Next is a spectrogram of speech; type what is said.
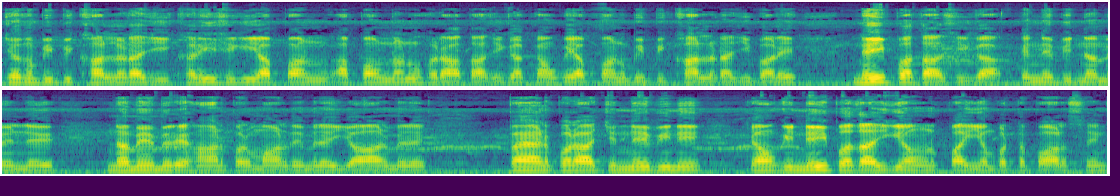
ਜਦੋਂ ਬੀਬੀ ਖਾਲੜਾ ਜੀ ਖੜੀ ਸੀਗੀ, ਆਪਾਂ ਨੂੰ ਆਪਾਂ ਉਹਨਾਂ ਨੂੰ ਹਰਾਤਾ ਸੀਗਾ ਕਿਉਂਕਿ ਆਪਾਂ ਨੂੰ ਬੀਬੀ ਖਾਲੜਾ ਜੀ ਬਾਰੇ ਨਹੀਂ ਪਤਾ ਸੀਗਾ ਕਿੰਨੇ ਵੀ ਨਵੇਂ ਨੇ ਨਵੇਂ ਮੇਰੇ ਹਾਨ ਪਰਮਾਨ ਦੇ, ਮੇਰੇ ਯਾਰ, ਮੇਰੇ ਭੈਣ ਭਰਾ ਜਿੰਨੇ ਵੀ ਨੇ, ਕਿਉਂਕਿ ਨਹੀਂ ਪਤਾ ਸੀਗਾ। ਹੁਣ ਭਾਈ ਅੰਮ੍ਰਿਤਪਾਲ ਸਿੰਘ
